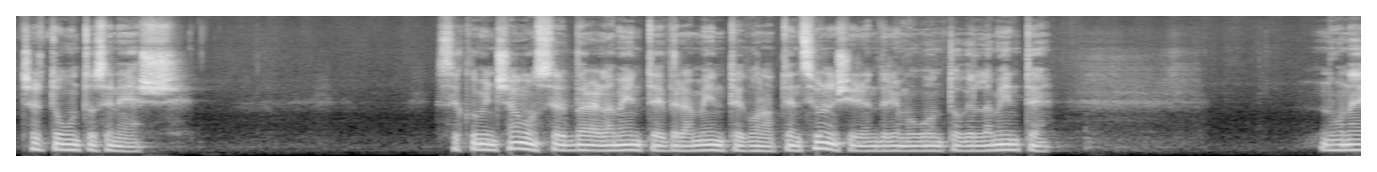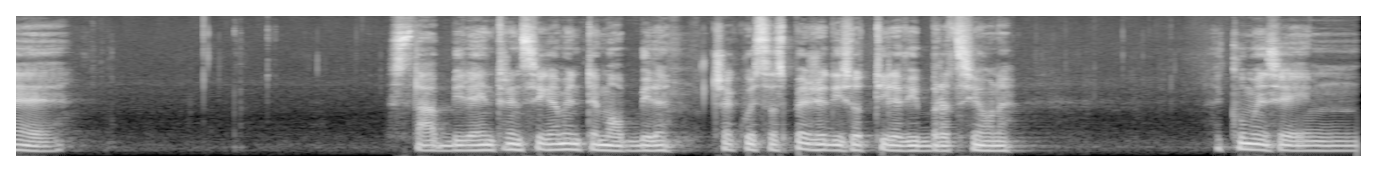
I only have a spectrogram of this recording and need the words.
un certo punto se ne esce. Se cominciamo a osservare la mente veramente con attenzione ci renderemo conto che la mente non è stabile, è intrinsecamente mobile, c'è questa specie di sottile vibrazione. È come se mm,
